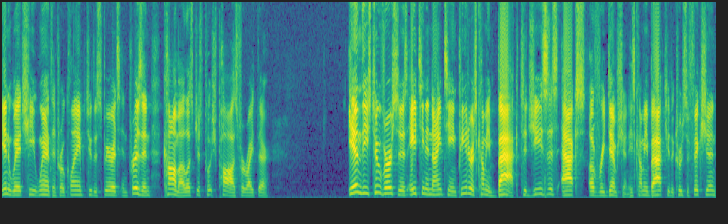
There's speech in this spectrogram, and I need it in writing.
in which he went and proclaimed to the spirits in prison, comma. Let's just push pause for right there. In these two verses, 18 and 19, Peter is coming back to Jesus' acts of redemption. He's coming back to the crucifixion,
